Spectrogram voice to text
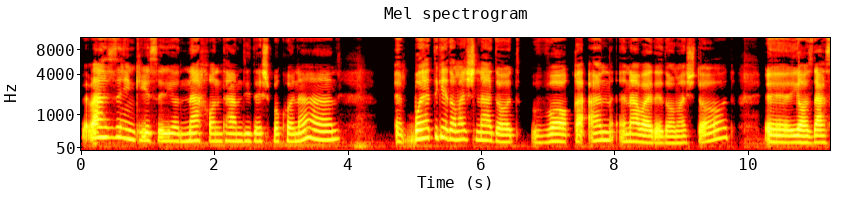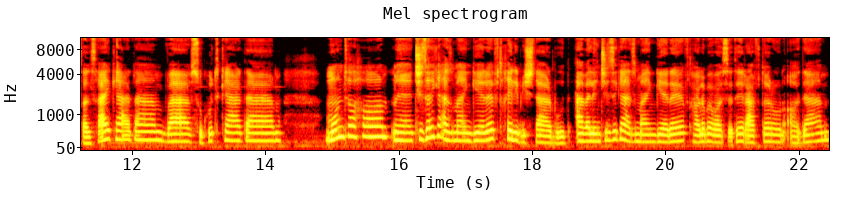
به محض اینکه یه سری نخوان تمدیدش بکنن باید دیگه ادامهش نداد. واقعا نباید ادامهش داد. یازده سال سعی کردم و سکوت کردم. منتها چیزهایی که از من گرفت خیلی بیشتر بود. اولین چیزی که از من گرفت حالا به واسطه رفتار اون آدم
